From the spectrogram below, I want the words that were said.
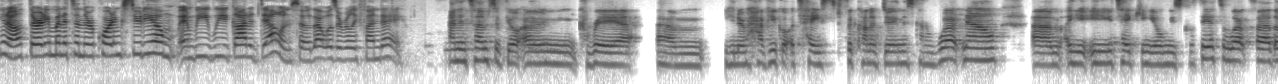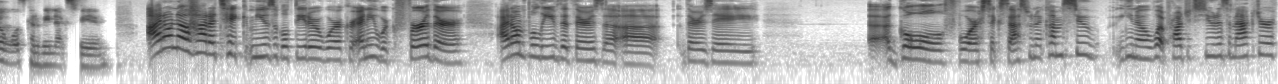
you know, 30 minutes in the recording studio, and we we got it down. So that was a really fun day. And in terms of your own career, um, you know, have you got a taste for kind of doing this kind of work now? Um, are, you, are you taking your musical theatre work further? What's going to be next for you? I don't know how to take musical theater work or any work further. I don't believe that there's a, a there's a a goal for success when it comes to you know what projects to do as an actor.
